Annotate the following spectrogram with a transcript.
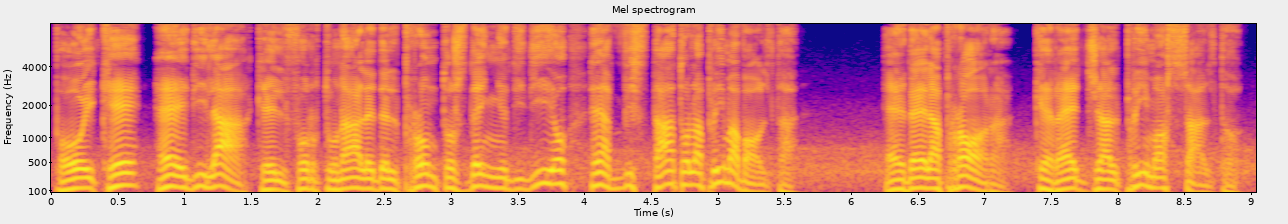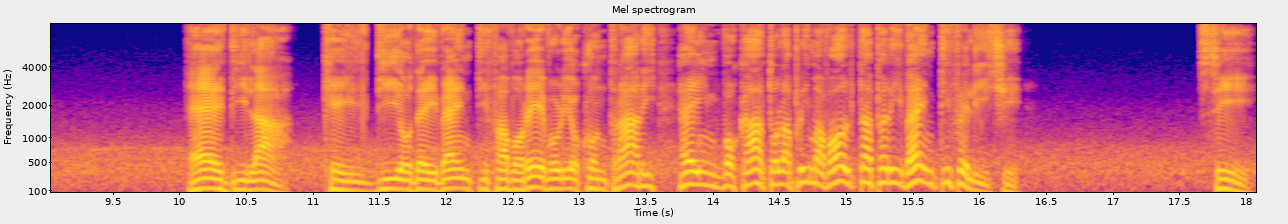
Poiché è di là che il fortunale del pronto sdegno di Dio è avvistato la prima volta. Ed è la prora che regge al primo assalto. È di là che il Dio dei venti favorevoli o contrari è invocato la prima volta per i venti felici. Sì,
